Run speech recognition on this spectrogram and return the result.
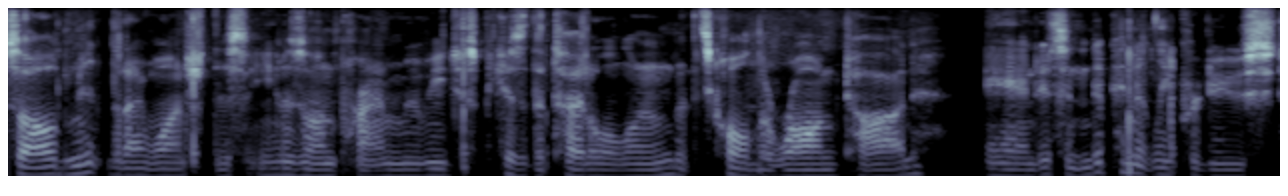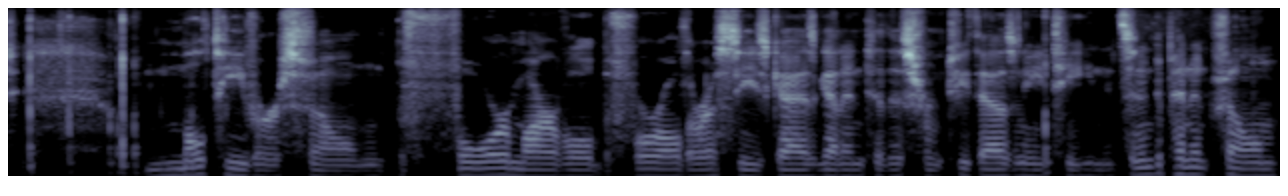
So I'll admit that I watched this Amazon Prime movie just because of the title alone, but it's called The Wrong Todd. And it's an independently produced multiverse film before Marvel, before all the rest of these guys got into this from 2018. It's an independent film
